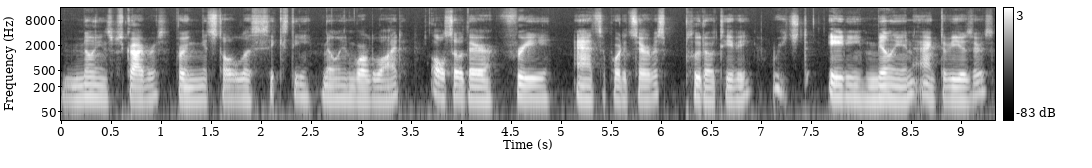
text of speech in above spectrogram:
million subscribers, bringing its total to 60 million worldwide. Also, their free ad-supported service, Pluto TV, reached 80 million active users.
